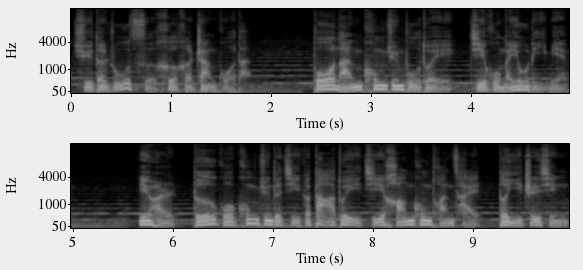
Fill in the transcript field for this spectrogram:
取得如此赫赫战果的。波兰空军部队几乎没有里面。因而，德国空军的几个大队及航空团才得以执行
